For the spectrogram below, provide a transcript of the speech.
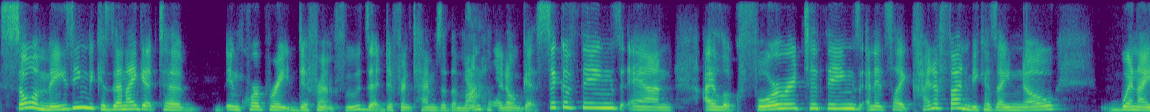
so amazing because then I get to incorporate different foods at different times of the month yeah. and I don't get sick of things and I look forward to things and it's like kind of fun because I know when I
